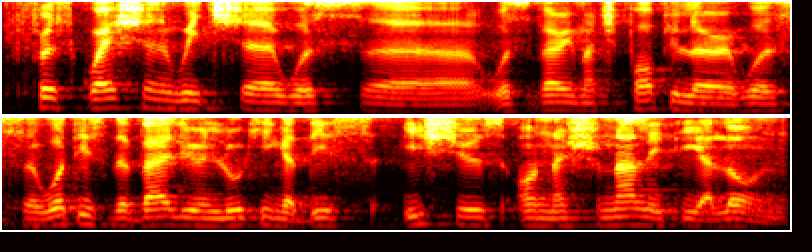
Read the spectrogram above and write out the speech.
first question, which uh, was uh, was very much popular, was what is the value in looking at these issues on nationality alone?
